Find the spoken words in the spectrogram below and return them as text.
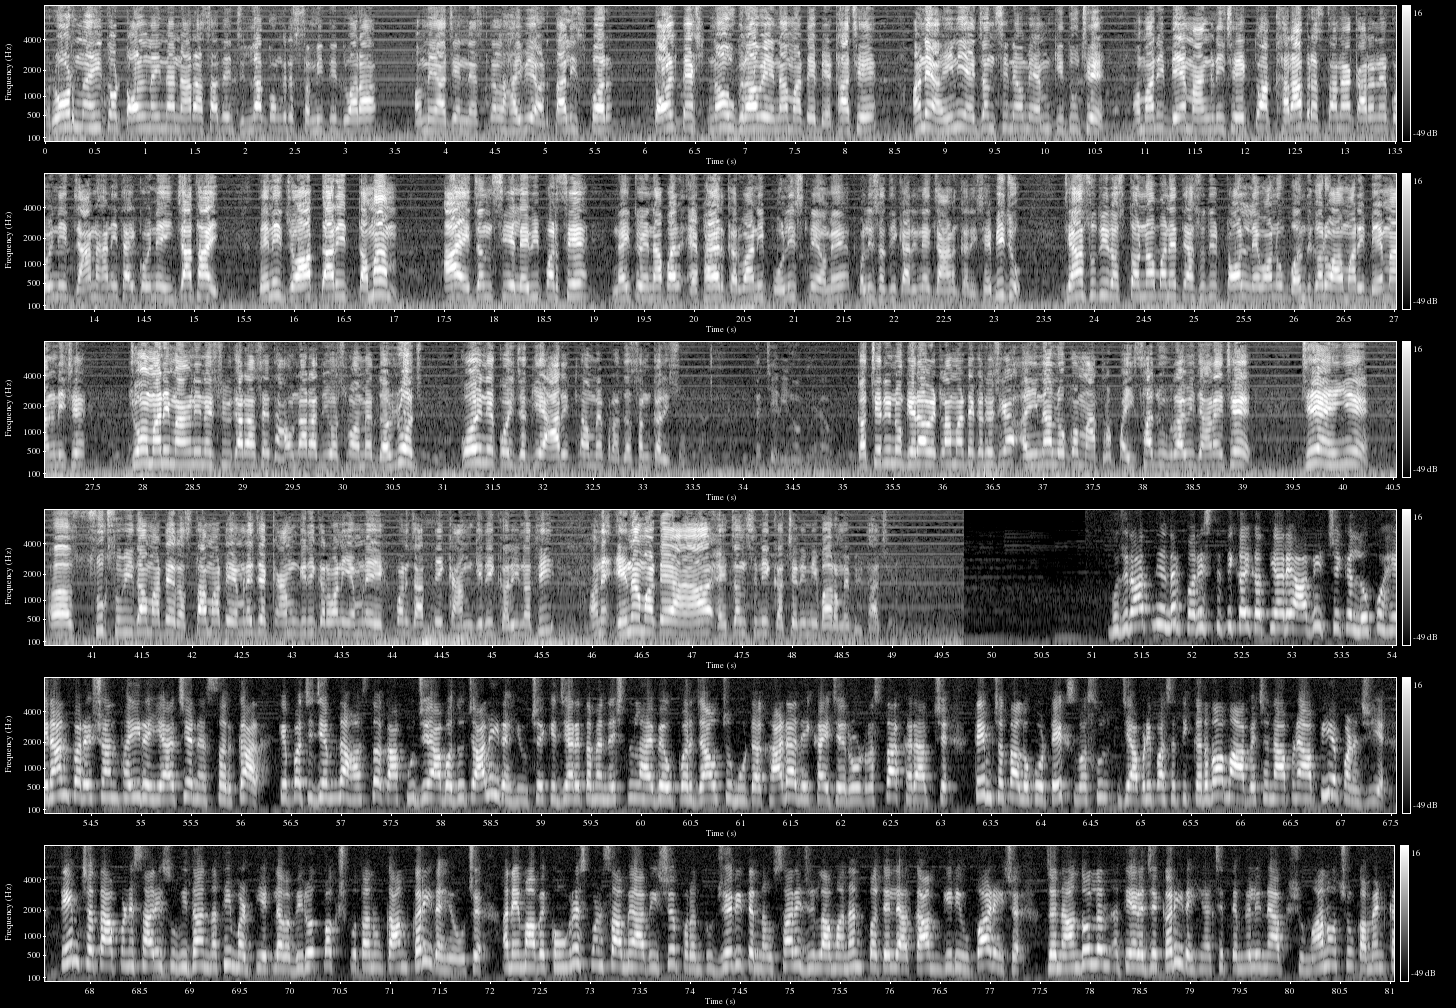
રોડ નહીં તો ટોલ નહીંના નારા સાથે જિલ્લા કોંગ્રેસ સમિતિ દ્વારા અમે આજે નેશનલ હાઈવે અડતાલીસ પર ટોલ ટેક્સ ન ઉઘરાવે એના માટે બેઠા છે. અને અહીંની એજન્સીને અમે એમ કીધું છે, અમારી બે માંગણી છે. એક તો આ ખરાબ રસ્તાના કારણે કોઈની જાનહાનિ થાય, કોઈને ઈજા થાય, તેની જવાબદારી તમામ આ એજન્સીએ લેવી પડશે. નહીં તો એના પર એફઆઈઆર કરવાની પોલીસને અમે, પોલીસ અધિકારીને જાણ કરી છે. બીજું, જ્યાં સુધી રસ્તો ન બને ત્યાં સુધી ટોલ લેવાનું બંધ કરો. આ અમારી બે માંગણી છે. જો અમારી માંગણી નહીં સ્વીકારાશે તો આવનારા દિવસમાં અમે દરરોજ કોઈ ને કોઈ જગ્યાએ આ રીતના અમે પ્રદર્શન કરીશું. કચેરીનો ઘેરાવ એટલા માટે કર્યો છે કે અહીંના લોકો માત્ર પૈસા જ ઉઘરાવી જાણે છે. જે અહીં સુખ સુવિધા માટે, રસ્તા માટે એમણે જે કામગીરી કરવાની, એમણે એક પણ જાતની કામગીરી કરી નથી. અને એના માટે આ એજન્સીની કચેરીની બહાર અમે બેઠા છે. ગુજરાતની અંદર પરિસ્થિતિ કંઈક અત્યારે આવી જ છે કે લોકો હેરાન પરેશાન થઈ રહ્યા છે અને સરકાર કે પછી જેમના હસ્તક આખું જે આ બધું ચાલી રહ્યું છે કે જ્યારે તમે નેશનલ હાઈવે ઉપર જાઓ છો, મોટા ખાડા દેખાય છે, રોડ રસ્તા ખરાબ છે, તેમ છતાં લોકો ટેક્સ વસૂલ જે આપણી પાસેથી કરવામાં આવે છે અને આપણે આપીએ પણ છીએ, તેમ છતાં આપણને સારી સુવિધા નથી મળતી એટલે હવે વિરોધ પક્ષ પોતાનું કામ કરી રહ્યો છે અને એમાં હવે કોંગ્રેસ પણ સામે આવી છે, પરંતુ જે રીતે નવસારી જિલ્લામાં અનંત પટેલે આ કામગીરી ઉપાડી છે, જન આંદોલન અત્યારે જે કરી રહ્યા છે, તેમને લઈને આપ શું માનો છો? કમેન્ટ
